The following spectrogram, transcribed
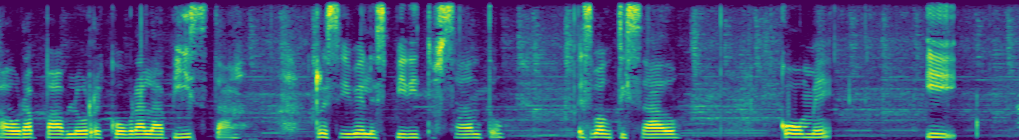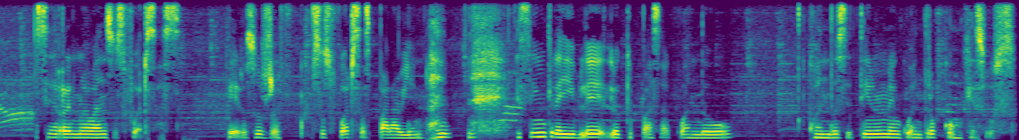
Ahora Pablo recobra la vista, recibe el Espíritu Santo, es bautizado, come y se renuevan sus fuerzas, pero sus, sus fuerzas para bien. es increíble lo que pasa cuando, cuando se tiene un encuentro con Jesús.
